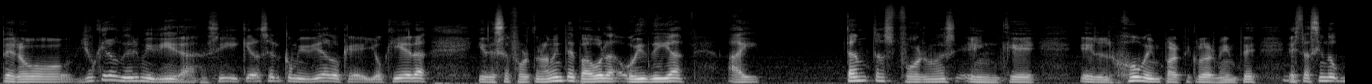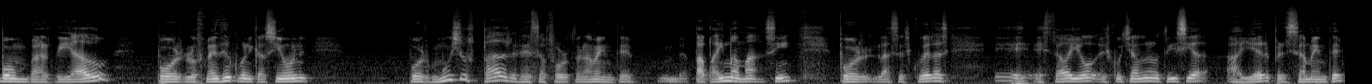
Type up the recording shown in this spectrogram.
pero yo quiero vivir mi vida, sí, quiero hacer con mi vida lo que yo quiera. Y desafortunadamente, Paola, hoy día hay tantas formas en que el joven particularmente está siendo bombardeado por los medios de comunicación, por muchos padres desafortunadamente, papá y mamá, ¿sí? Por las escuelas. Eh, estaba yo escuchando una noticia ayer precisamente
